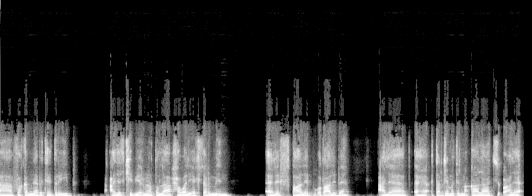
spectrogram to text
آه، فقمنا بتدريب عدد كبير من الطلاب حوالي أكثر من ألف طالب وطالبة على آه، ترجمة المقالات وعلى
